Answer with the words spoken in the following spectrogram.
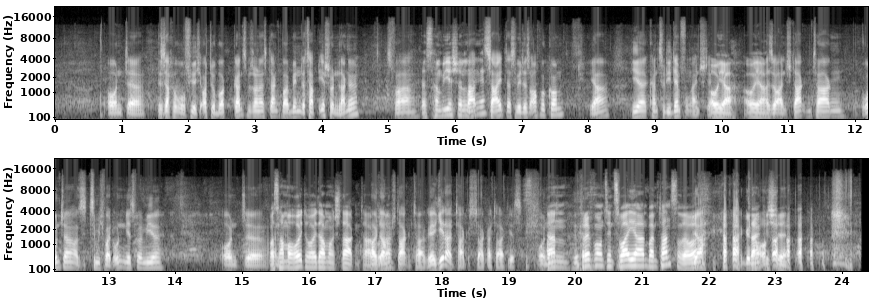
Und äh, eine Sache, wofür ich Otto Bock ganz besonders dankbar bin, das habt ihr schon lange. Es war Das haben wir schon war lange. Zeit, dass wir das auch bekommen. Ja, hier kannst du die Dämpfung einstellen. Oh ja, oh ja. Also an starken Tagen runter, also ziemlich weit unten jetzt bei mir. Und äh, Was haben wir heute? Heute haben wir einen starken Tag, heute haben wir oder? einen starken Tag. Jeder Tag ist starker Tag jetzt. Und Dann treffen wir uns in zwei Jahren beim Tanzen, oder was? ja, ja, genau. Dankeschön.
